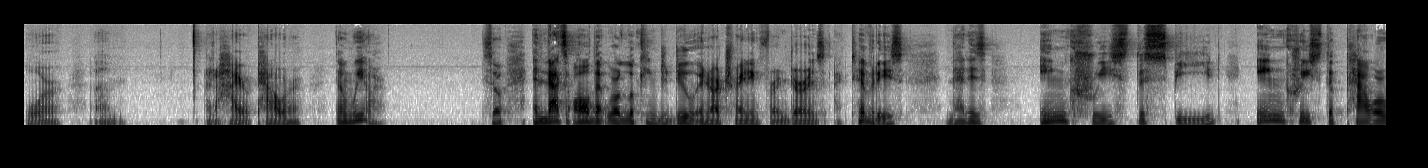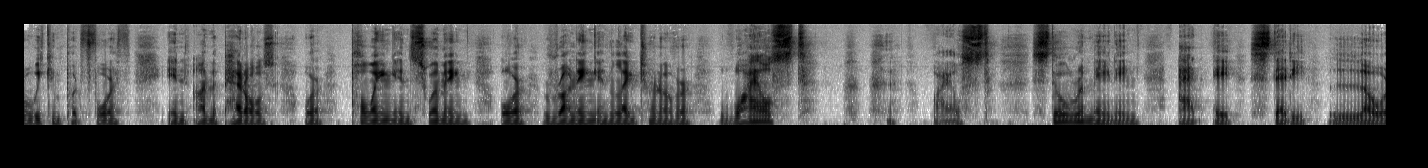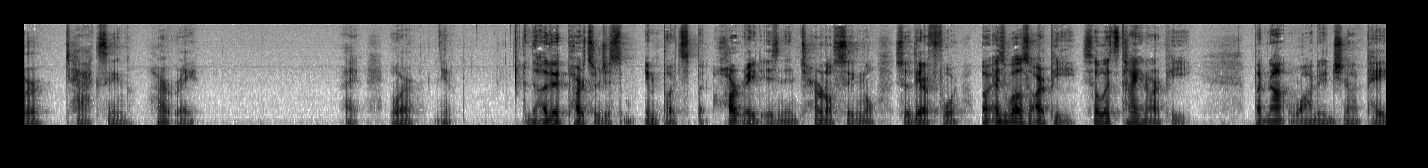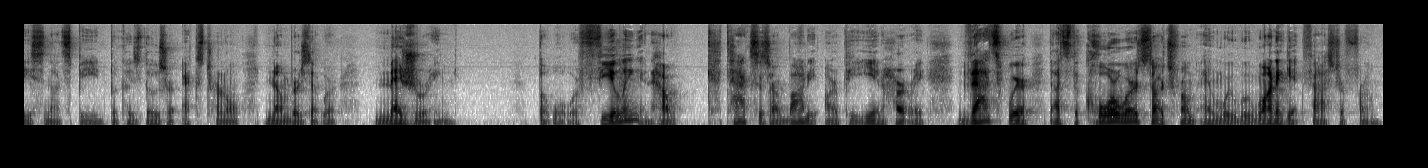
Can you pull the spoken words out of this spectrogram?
or um, at a higher power than we are. So, and that's all that we're looking to do in our training for endurance activities. And that is increase the speed, increase the power we can put forth in on the pedals or pulling and swimming or running and leg turnover whilst whilst still remaining at a steady lower taxing heart rate. Right? Or, you know, the other parts are just inputs, but heart rate is an internal signal. So therefore, oh, as well as RP. So let's tie in RP, but not wattage, not pace, not speed, because those are external numbers that we're measuring. But what we're feeling and how taxes our body, RPE and heart rate, that's where that's the core where it starts from, and we, we want to get faster from.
